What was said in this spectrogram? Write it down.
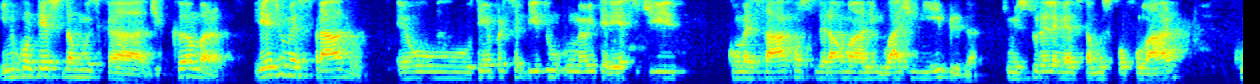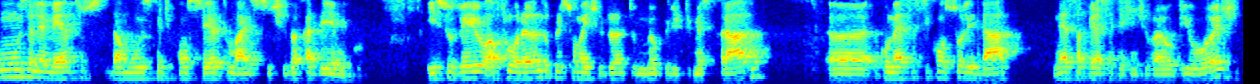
E no contexto da música de câmara, desde o mestrado, eu tenho percebido o meu interesse de começar a considerar uma linguagem híbrida que mistura elementos da música popular com os elementos da música de concerto mais no sentido acadêmico. Isso veio aflorando principalmente durante o meu período de mestrado, uh, começa a se consolidar nessa peça que a gente vai ouvir hoje,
